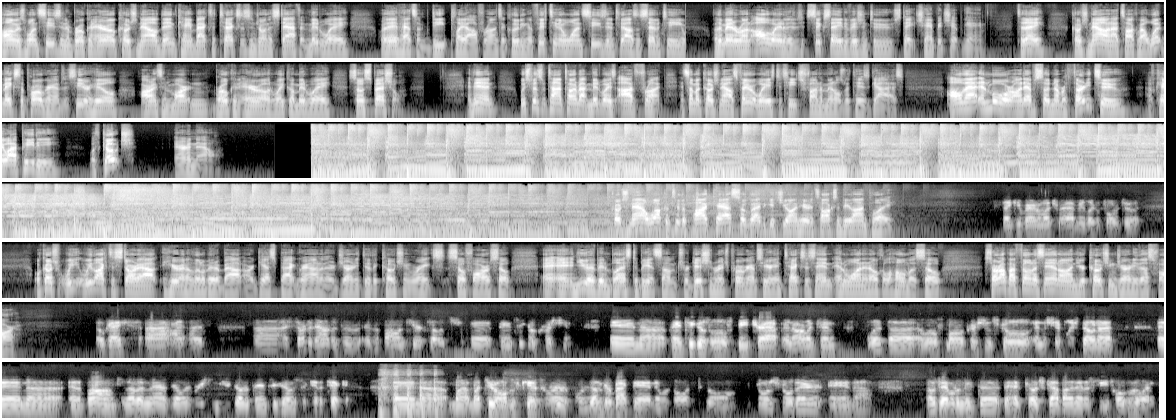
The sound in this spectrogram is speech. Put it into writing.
Following his one season in Broken Arrow, Coach Now then came back to Texas and joined the staff at Midway, where they have had some deep playoff runs, including a 15 1 season in 2017, where they made a run all the way to the 6A Division II state championship game. Today, Coach Now and I talk about what makes the programs at Cedar Hill, Arlington Martin, Broken Arrow, and Waco Midway so special. And then we spend some time talking about Midway's odd front and some of Coach Now's favorite ways to teach fundamentals with his guys. All that and more on episode number 32 of KYPD with Coach Aaron Now. Coach Now, welcome to the podcast. So glad to get you on here to talk some D line play. Thank you very much for having me. Looking forward to it. Well, Coach, we, we like to start out hearing a little bit about our guest background and their journey through the coaching ranks so far. So, and, and you have been blessed to be at some tradition rich programs here in Texas and, and one in Oklahoma. So, start off by filling us in on your coaching journey thus far. Okay. Uh, I, I uh, I started out as a, as a volunteer coach at Pantego Christian. And uh, Pantego's a little speed trap in Arlington with uh, a little small Christian school and the Shipley's Donut and uh, and a Braum's. And other than that, the only reason you go to Pantego is to get a ticket. and uh, my my two oldest kids were, were younger back then and were going to school going to school there. And uh, I was able to meet the the head coach, a guy by the name of Steve Hohulin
